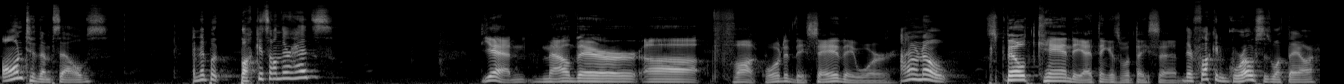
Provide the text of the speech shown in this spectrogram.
onto themselves, and then put buckets on their heads. Yeah, now they're uh fuck, what did they say they were? I don't know. Spilt candy, I think is what they said. They're fucking gross, is what they are.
